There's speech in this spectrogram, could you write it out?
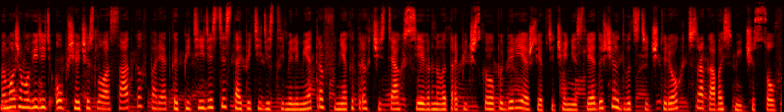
Мы можем увидеть общее число осадков порядка 50-150 мм в некоторых частях северного тропического побережья в течение следующих 24-48 часов.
